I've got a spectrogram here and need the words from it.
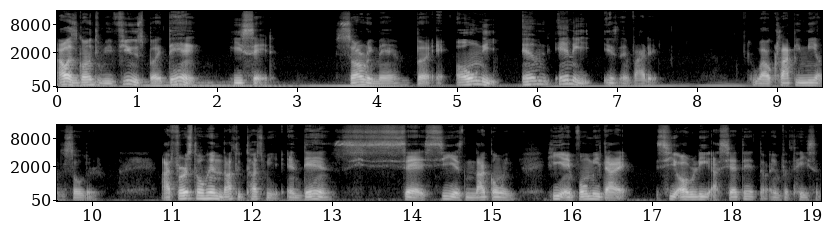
I was going to refuse, but then he said, Sorry, man, but only Annie is invited, while clapping me on the shoulder. I first told him not to touch me, and then said she is not going. He informed me that she already accepted the invitation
